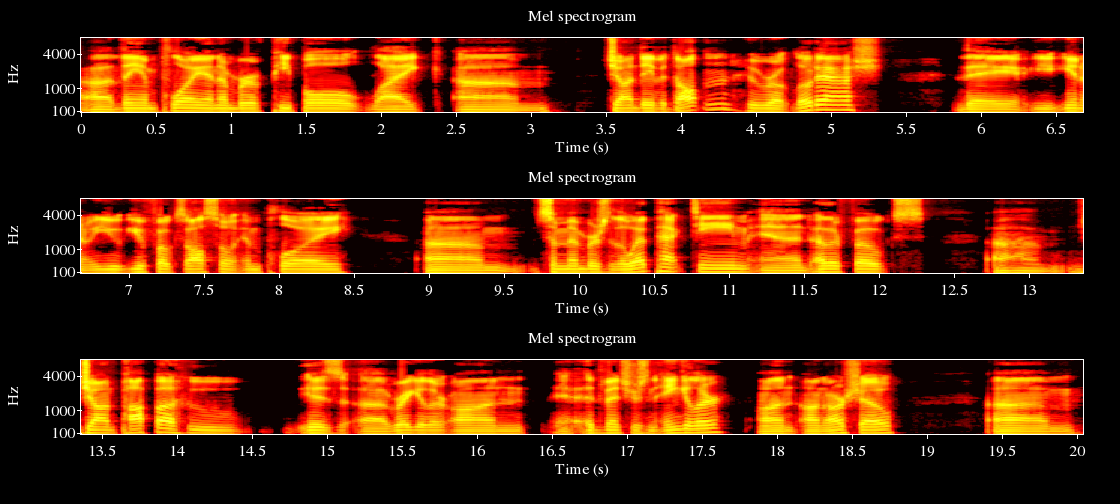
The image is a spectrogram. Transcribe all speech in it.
Uh, they employ a number of people like um, John David Dalton, who wrote Lodash. They, you, you know, you you folks also employ um, some members of the Webpack team and other folks. Um, John Papa, who is a regular on Adventures in Angular on on our show. Um,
